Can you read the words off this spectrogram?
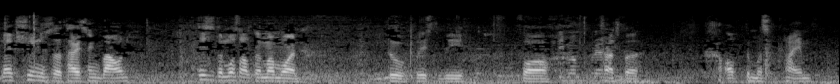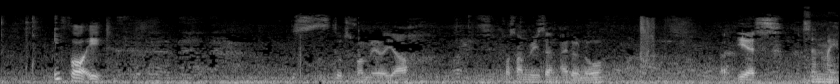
Next train is the Seng bound. This is the most optimum one to place to be for transfer. Optimus Prime 848. This looks familiar. For some reason, I don't know. But yes. And my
